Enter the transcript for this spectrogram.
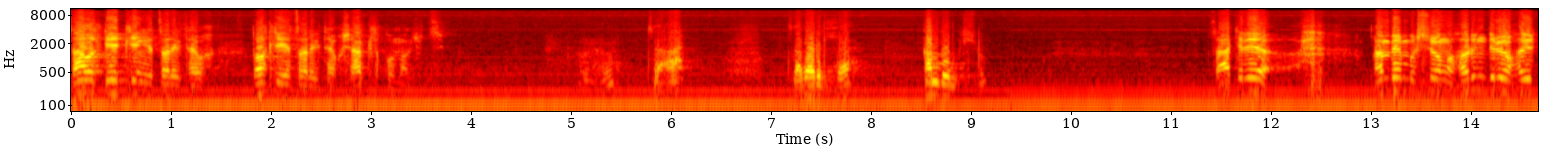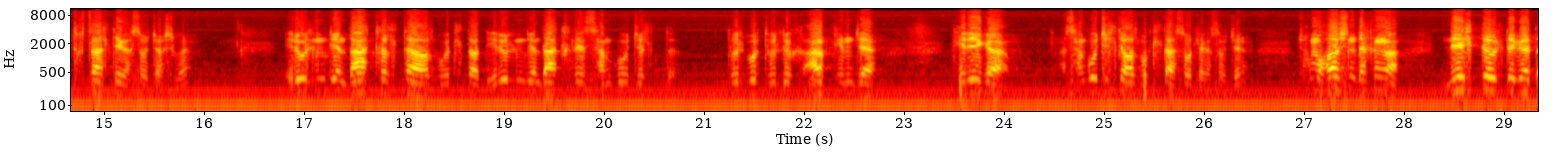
заавал дээдлийн хязгаарыг тавих, доотлын хязгаарыг тавих шаардлагагүй маа гэж үзсэн. За. За баярлалаа. Гамбэм гишүүн. За тэр гамбэм гишүүн 24-ийн 2 дахь заалтыг асууж шүү байна эрүүл мэндийн даатгалтай холбогдлоод эрүүл мэндийн даатгалын сангуужилт төлбөр төлөх арга хэмжээ тэрийг сангуужилтын холбогдлолтой асуудлыг асууж байна. Жохом хойш нь дахин нээлттэй үлдээгээд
